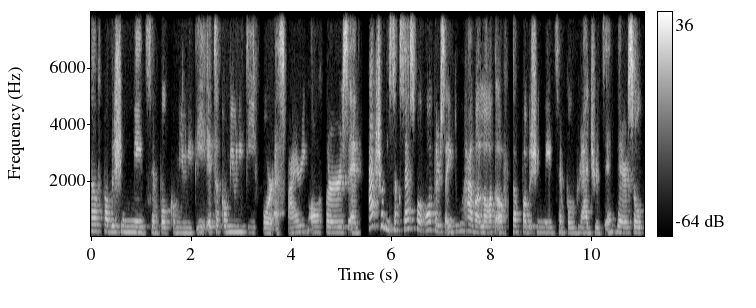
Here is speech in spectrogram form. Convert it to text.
self-publishing made simple community. It's a community for aspiring authors and actually successful authors. I do have a lot of self-publishing made simple graduates in there. So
